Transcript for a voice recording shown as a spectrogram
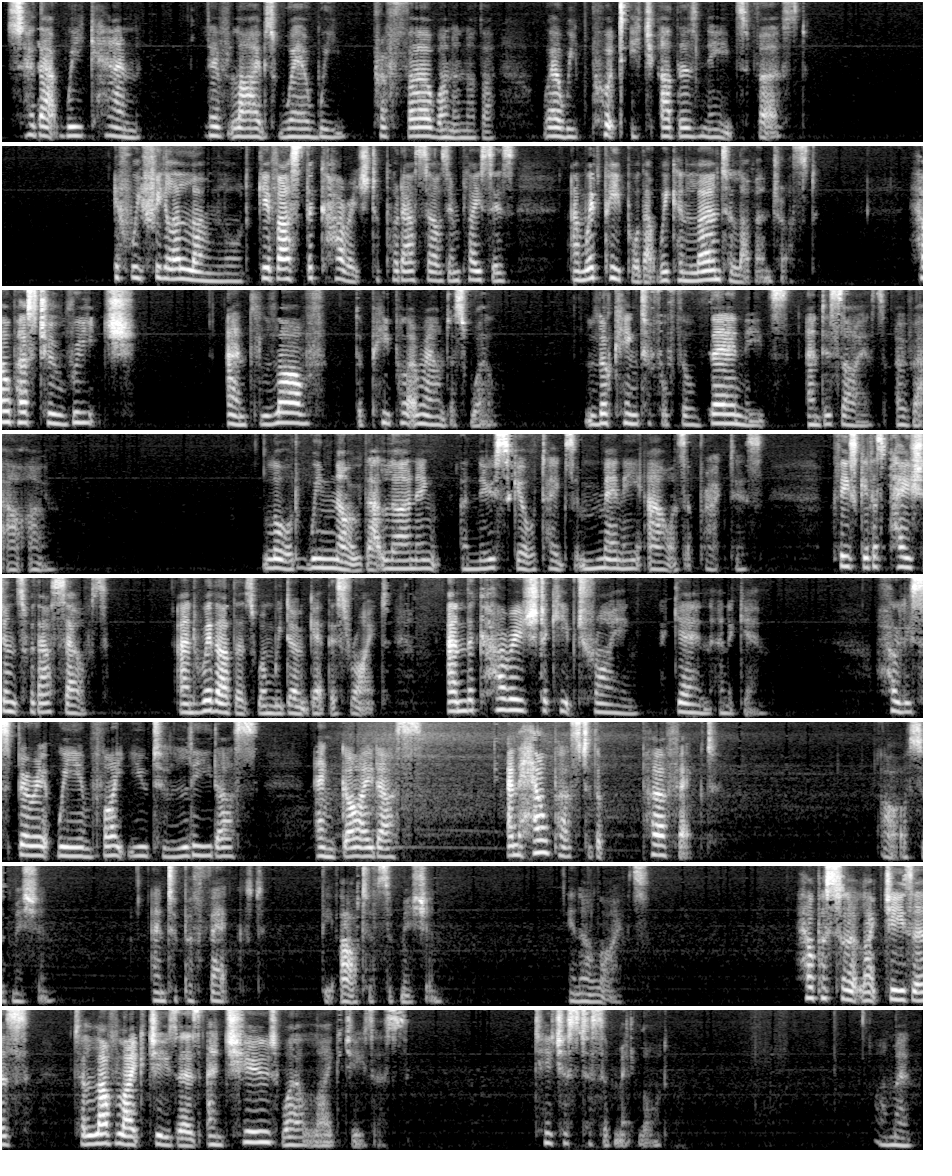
so that we can live lives where we prefer one another, where we put each other's needs first. If we feel alone, Lord, give us the courage to put ourselves in places and with people that we can learn to love and trust. Help us to reach and love the people around us well, looking to fulfill their needs and desires over our own. Lord, we know that learning a new skill takes many hours of practice. Please give us patience with ourselves and with others when we don't get this right, and the courage to keep trying again and again. Holy Spirit, we invite you to lead us and guide us and help us to the perfect art of submission and to perfect the art of submission in our lives. Help us to look like Jesus to love like Jesus and choose well like Jesus. Teach us to submit, Lord. Amen.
